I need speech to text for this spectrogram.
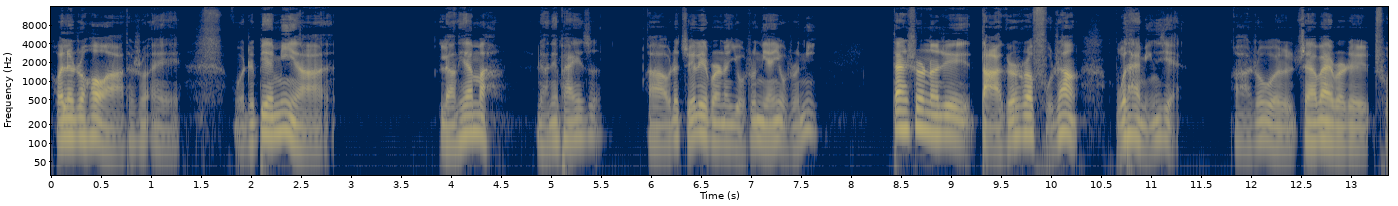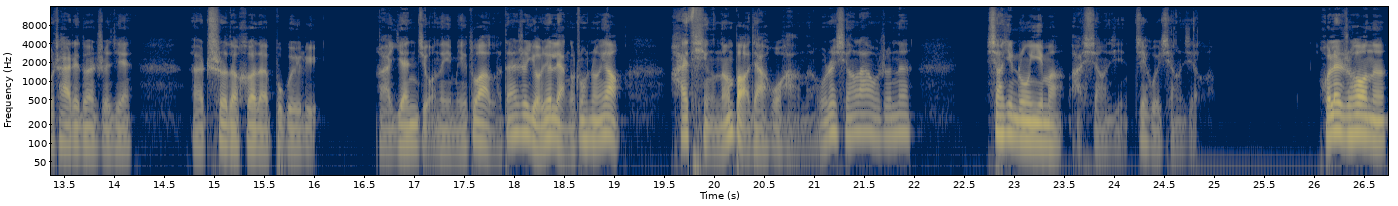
回来之后啊，他说：“哎，我这便秘啊，两天吧，两天排一次。啊，我这嘴里边呢，有时候黏，有时候腻，但是呢，这打嗝和腹胀不太明显。”啊，说我在外边这出差这段时间，呃，吃的喝的不规律，啊，烟酒呢也没断了，但是有这两个中成药，还挺能保驾护航的。我说行了，我说那相信中医吗？啊，相信，这回相信了。回来之后呢，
